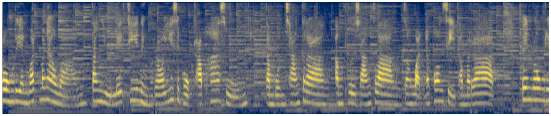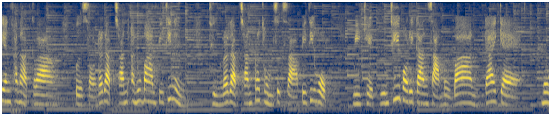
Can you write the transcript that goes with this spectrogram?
โรงเรียนวัดมะนาวหวานตั้งอยู่เลขที่ 126 ทับ 50 ตำบลช้างกลาง อำเภอช้างกลาง จังหวัดนครศรีธรรมราช เป็นโรงเรียนขนาดกลาง เปิดสอนระดับชั้นอนุบาลปีที่ 1 ถึงระดับชั้นประถมศึกษาปีที่ 6 มีเขตพื้นที่บริการ 3 หมู่บ้าน ได้แก่ หมู่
